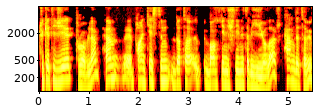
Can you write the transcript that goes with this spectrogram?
tüketiciye problem hem e, Pankest'in data band genişliğini tabii yiyorlar. Hem de tabii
